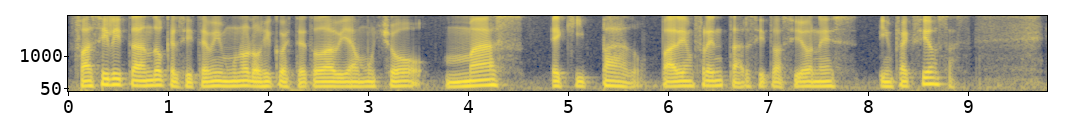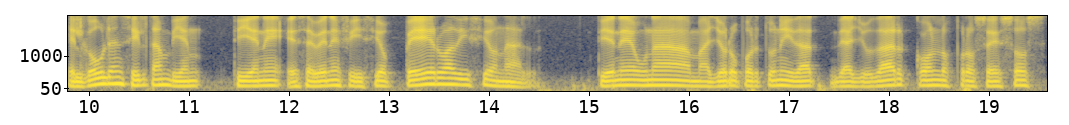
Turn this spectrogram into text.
facilitando que el sistema inmunológico esté todavía mucho más equipado para enfrentar situaciones infecciosas. El Golden Seal también tiene ese beneficio, pero adicional, tiene una mayor oportunidad de ayudar con los procesos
